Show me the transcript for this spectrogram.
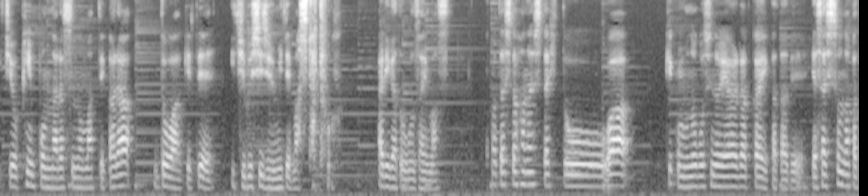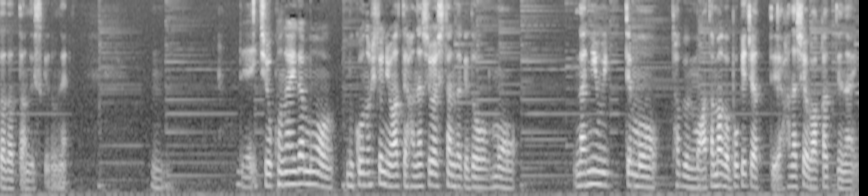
一応ピンポン鳴らすのを待ってからドア開けて一部始終見てましたと。ありがとうございます。私と話した人は結構物腰の柔らかい方で優しそうな方だったんですけどね。うん。で、一応この間も向こうの人には会って話はしたんだけど、もう何を言っても多分もう頭がボケちゃって話は分かってない。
